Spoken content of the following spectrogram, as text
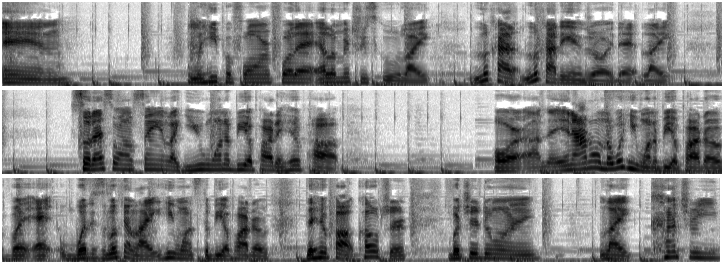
and when he performed for that elementary school, like look how look how they enjoyed that. Like so that's what I'm saying. Like you want to be a part of hip hop, or uh, and I don't know what he want to be a part of, but at what it's looking like, he wants to be a part of the hip hop culture. But you're doing like country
